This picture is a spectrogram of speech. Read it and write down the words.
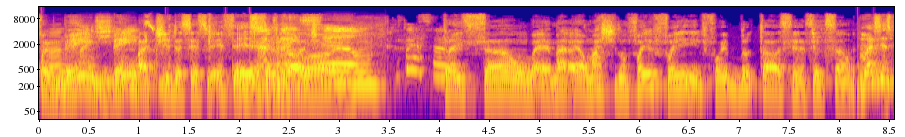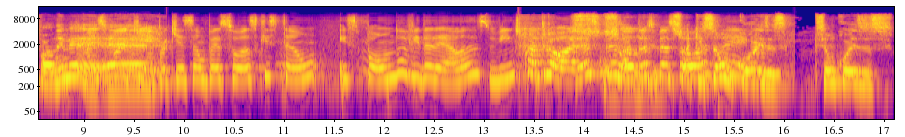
Foi Ah, bem, machismo. bem batido esse, esse, esse, Esse episódio. Traição. Traição, é, é, o machismo foi, foi, foi brutal essa, essa edição. Mas vocês podem ver. Mas por é... quê? Porque são pessoas que estão expondo a vida delas 24 horas para Só- outras pessoas. Só que são verem. coisas que são coisas.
